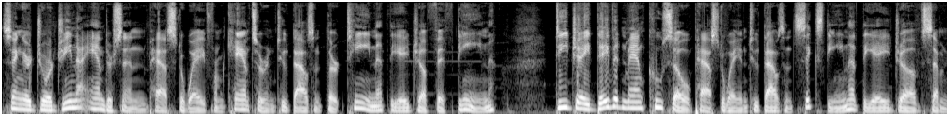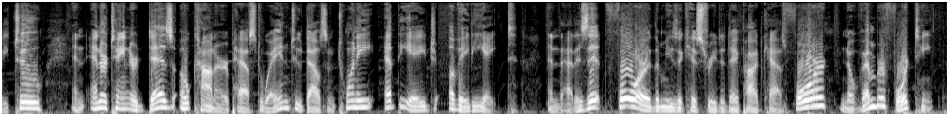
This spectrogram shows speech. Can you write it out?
Singer Georgina Anderson passed away from cancer in 2013 at the age of 15. DJ David Mancuso passed away in 2016 at the age of 72, and entertainer Des O'Connor passed away in 2020 at the age of 88. And that is it for the Music History Today podcast for November 14th.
